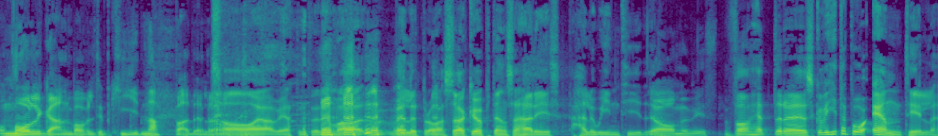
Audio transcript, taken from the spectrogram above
Och Molgan var väl typ kidnappad eller? Ja, jag vet inte. Den var den var väldigt bra. Sök upp den så här i halloween-tider. Ja, men visst. Vad heter det? Ska vi hitta på en till?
